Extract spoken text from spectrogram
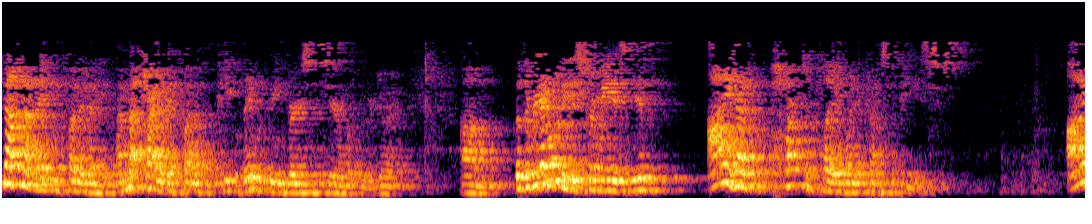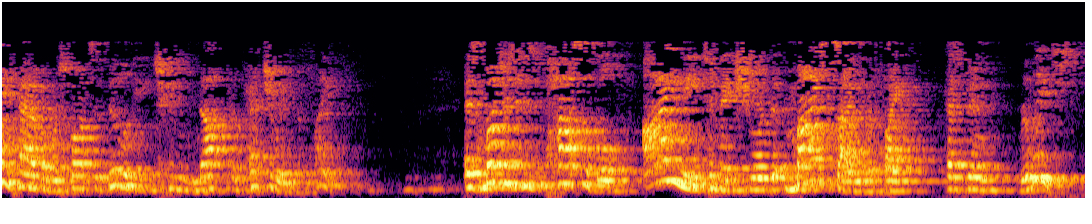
Now I'm not making fun of any. I'm not trying to make fun of the people. They were being very sincere in what they were doing. Um, but the reality is for me is, is I have a part to play when it comes to peace. I have a responsibility to not perpetuate the fight. As much as it is possible, I need to make sure that my side of the fight has been released.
